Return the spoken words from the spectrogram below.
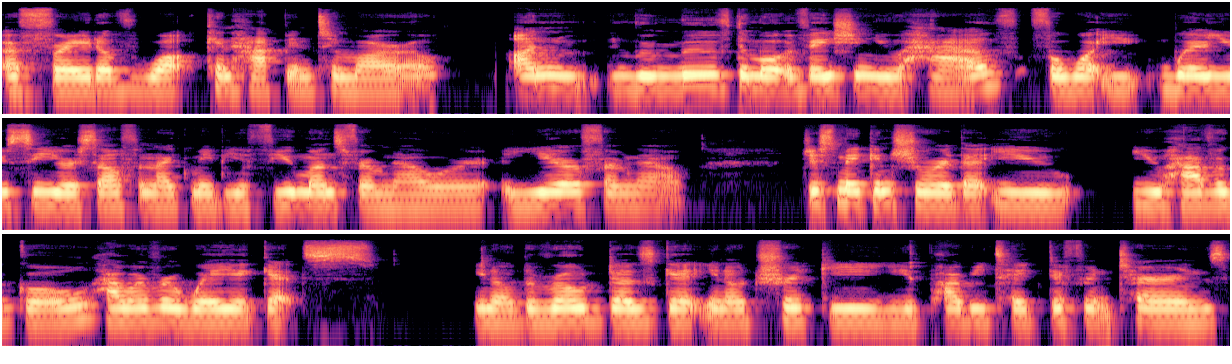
afraid of what can happen tomorrow. Un remove the motivation you have for what you where you see yourself in like maybe a few months from now or a year from now. Just making sure that you you have a goal, however way it gets, you know, the road does get, you know, tricky, you probably take different turns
